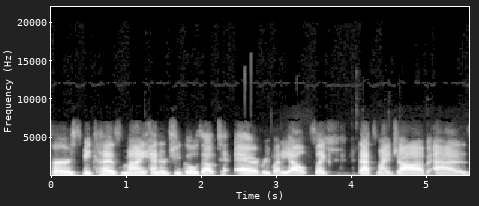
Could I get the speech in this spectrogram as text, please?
first because my energy goes out to everybody else. Like, that's my job as,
